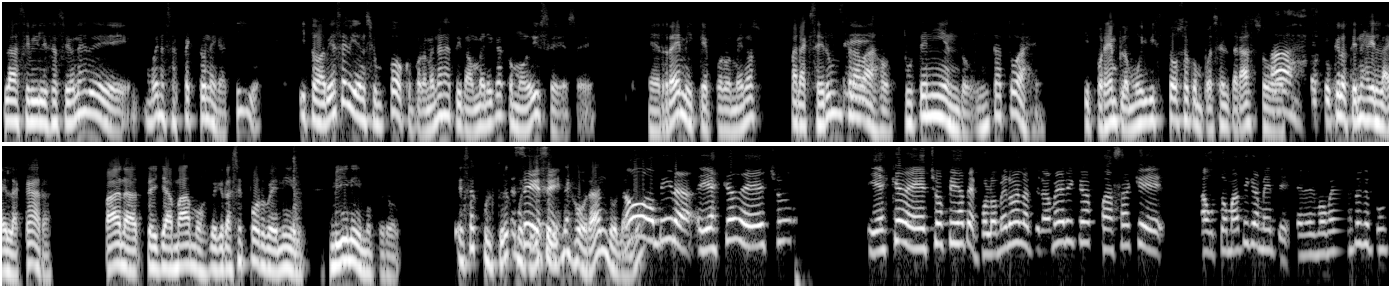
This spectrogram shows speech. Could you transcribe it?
las civilizaciones de, bueno, ese aspecto negativo. Y todavía se evidencia un poco, por lo menos en Latinoamérica, como dice, ese, eh, Remy, que por lo menos para acceder a un Sí. trabajo, tú teniendo un tatuaje, y por ejemplo, muy vistoso como puede ser el brazo, Ah. o tú que lo tienes en la, en la cara, pana, te llamamos, gracias por venir, mínimo, pero esa cultura como Sí, que sí. seguir mejorándola, ¿no? No, mira, y es que de hecho, y es que de hecho, fíjate, por lo menos en Latinoamérica pasa que automáticamente, en el momento que tú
